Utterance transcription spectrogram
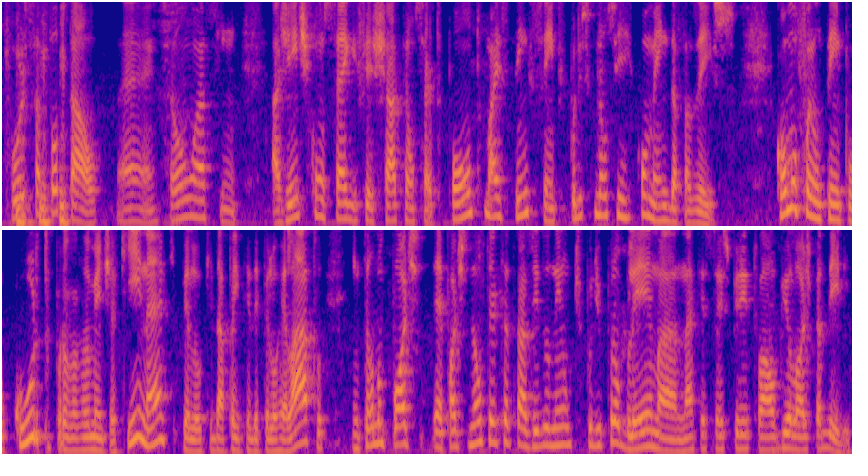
força total. Né? Então, assim, a gente consegue fechar até um certo ponto, mas nem sempre. Por isso que não se recomenda fazer isso. Como foi um tempo curto, provavelmente aqui, né? Que pelo que dá para entender pelo relato, então não pode, é, pode não ter trazido nenhum tipo de problema na questão espiritual biológica dele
